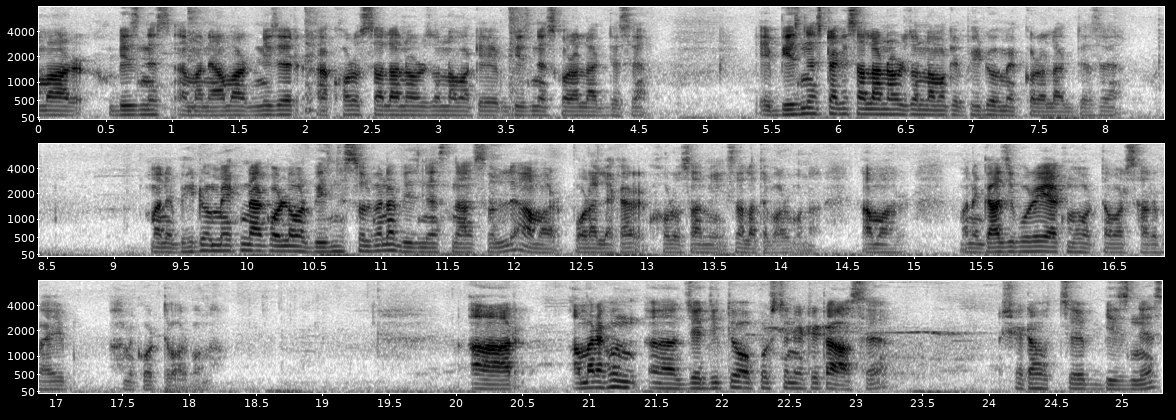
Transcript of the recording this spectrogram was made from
আমার বিজনেস মানে আমার নিজের খরচ চালানোর জন্য আমাকে বিজনেস করা লাগতেছে। এই বিজনেসটাকে চালানোর জন্য আমাকে ভিডিও মেক করা লাগতেছে। মানে ভিডিও মেক না করলে আমার বিজনেস চলবে না বিজনেস না চললে আমার পড়ালেখার খরচ আমি চালাতে পারব না। আমার মানে গাজীপুরে এক মুহূর্তে আমার সার্ভাইভ আমি করতে পারব না। আর আমার এখন যে দ্বিতীয় অপরচুনিটিটা আছে, সেটা হচ্ছে বিজনেস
